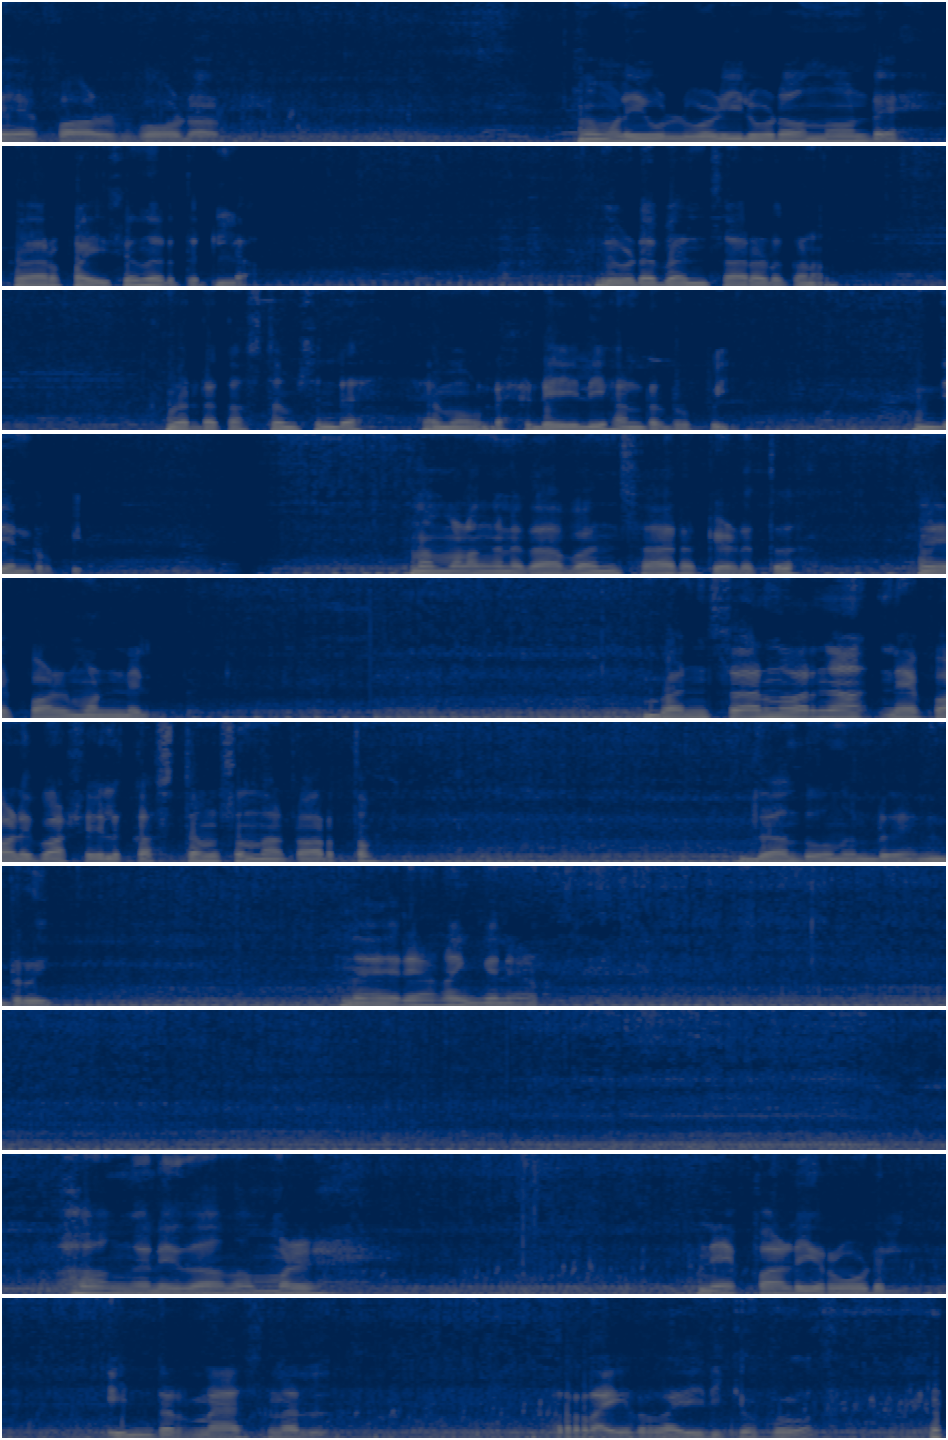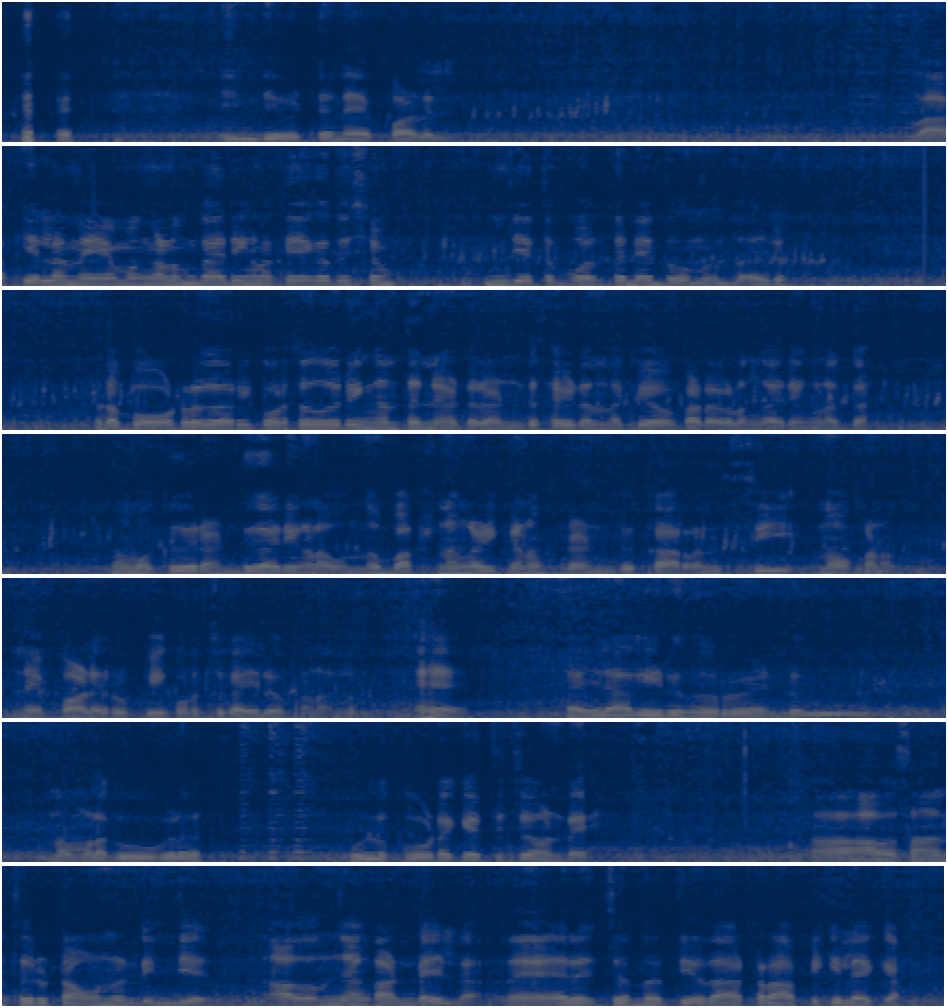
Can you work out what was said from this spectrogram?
Nepal border നമ്മൾ ഈ ഉൾവഴിയിലൂടെ വന്നുകൊണ്ടേ വേറെ പൈസ ഒന്നും എടുത്തിട്ടില്ല. ഇവിടെ ബെൻസാർ എടുക്കണം. ഇവരുടെ കസ്റ്റംസിന്റെ amount daily hundred rupee Indian rupee നമ്മളങ്ങനെ ഇതാ ബൻസാരൊക്കെ എടുത്ത് നേപ്പാൾ മണ്ണിൽ. ബൻസാർ എന്ന് പറഞ്ഞാൽ നേപ്പാളി ഭാഷയിൽ കസ്റ്റംസ് എന്നാട്ടോ അർത്ഥം. ഇതാന്ന് തോന്നുന്നുണ്ട് എൻട്രി നേരെയാണ് ഇങ്ങനെയാണ്. അങ്ങനെ ഇതാ നമ്മൾ നേപ്പാളി റോഡിൽ ഇന്റർനാഷണൽ റൈഡർ ആയിരിക്കുമ്പോൾ ഇന്ത്യ വിട്ട് നേപ്പാളിൽ. ബാക്കിയെല്ലാം നിയമങ്ങളും കാര്യങ്ങളൊക്കെ ഏകദേശം ഇന്ത്യത്തെ പോലെ തന്നെ തോന്നുന്നു. എന്തായാലും ഇവിടെ ബോർഡർ കയറി കുറച്ച് ദൂരം ഇങ്ങനെ തന്നെ കേട്ടോ. രണ്ട് സൈഡ് എന്തൊക്കെയോ കടകളും കാര്യങ്ങളൊക്കെ. നമുക്ക് രണ്ട് കാര്യങ്ങളാണ് ഒന്ന് ഭക്ഷണം കഴിക്കണം രണ്ട് കറൻസി നോക്കണം. നേപ്പാളി റുപ്പി കുറച്ച് കയ്യിൽ വെക്കണമല്ലോ. ഏ കയ്യിലാകെ ഇരുന്നൂറ് രൂപയുണ്ട് നമ്മളെ ഗൂഗിൾ ഉള്ളിക്കൂടെയൊക്കെ എത്തിച്ചതുകൊണ്ടേ ആ അവസാനത്തെ ഒരു ടൗൺ ഉണ്ട് ഇന്ത്യ. അതൊന്നും ഞാൻ കണ്ടേയില്ല നേരെ ചെന്ന് എത്തിയത് ആ ട്രാഫിക്കിലേക്കാണ്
